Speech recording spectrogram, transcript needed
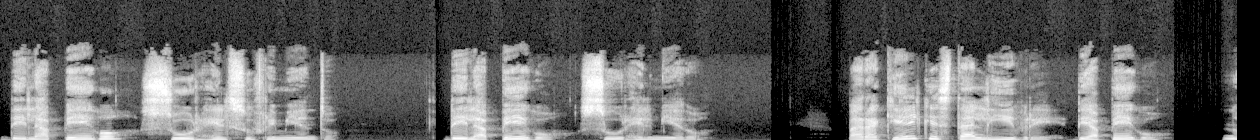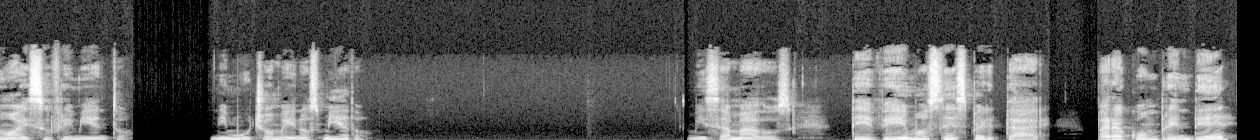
del apego surge el sufrimiento, del apego surge el miedo. Para aquel que está libre de apego, no hay sufrimiento, ni mucho menos miedo. Mis amados, debemos despertar para comprender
